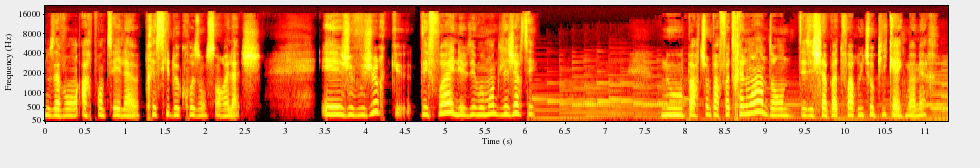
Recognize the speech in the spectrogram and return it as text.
nous avons arpenté la presqu'île de Crozon sans relâche. Et je vous jure que des fois, il y a eu des moments de légèreté. Nous partions parfois très loin dans des échappatoires utopiques avec ma mère.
